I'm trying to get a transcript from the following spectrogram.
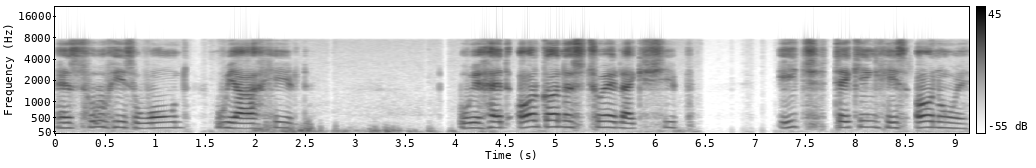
and through his wound we are healed. We had all gone astray like sheep, each taking his own way,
